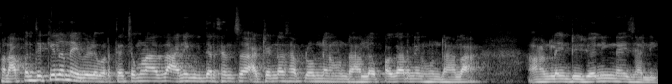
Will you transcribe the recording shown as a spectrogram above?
पण आपण ते केलं नाही वेळेवर. त्याच्यामुळे आता अनेक विद्यार्थ्यांचं अटेंडन्स अपलोड नाही होऊन राहिलं पगार नाही होऊन राहिला ऑनलाईन रिजॉईनिंग नाही झाली.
